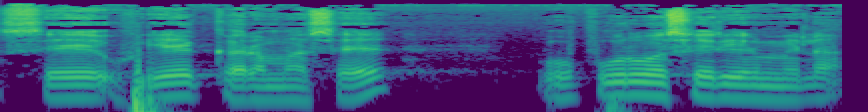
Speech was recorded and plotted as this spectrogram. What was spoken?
से हुए कर्म से वो पूर्व शरीर मिला।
